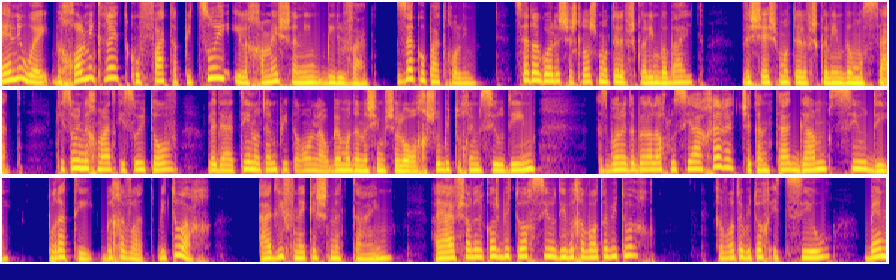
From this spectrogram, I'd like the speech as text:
anyway, בכל מקרה, תקופת הפיצוי היא לחמש שנים בלבד. זה קופת חולים. סדר גודל של 300 אלף שקלים בבית ו-600 אלף שקלים במוסד. כיסוי נחמד, כיסוי טוב, לדעתי נותן פתרון להרבה מאוד אנשים שלא רכשו ביטוחים סיעודיים. אז בואו נדבר על האוכלוסייה האחרת שקנתה גם סיעודי פרטי בחברת ביטוח. עד לפני כשנתיים היה אפשר לרכוש ביטוח סיעודי בחברות הביטוח. חברות הביטוח הציעו בין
